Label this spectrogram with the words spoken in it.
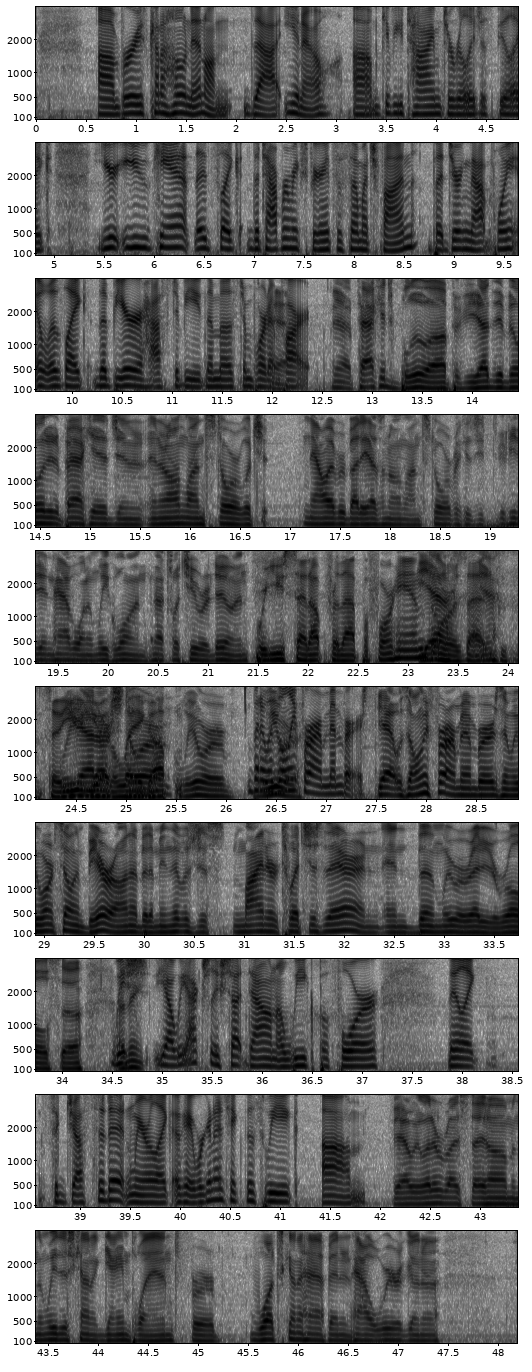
um, breweries kind of hone in on that, you know, um, give you time to really just be like, you you can't. It's like the taproom experience is so much fun, but during that point, it was like the beer has to be the most important Yeah. part. yeah, package blew up. If you had the ability to package in, in an online store, which now everybody has an online store because you, if you didn't have one in week one, that's what you were doing. Were you set up for that beforehand, Yeah, or was that yeah. so we you, had you our had a leg store. up? We were, But it we was only were- for our members. Yeah, it was only for our members, and we weren't selling beer on it. But I mean, there was just minor twitches there, and, and boom, we were ready to roll. So We I think sh- yeah, we actually shut down a week before they like suggested it, and we were like, okay, we're gonna take this week. Um, yeah, we let everybody stay home, and then we just kind of game planned for what's going to happen and how we're going to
